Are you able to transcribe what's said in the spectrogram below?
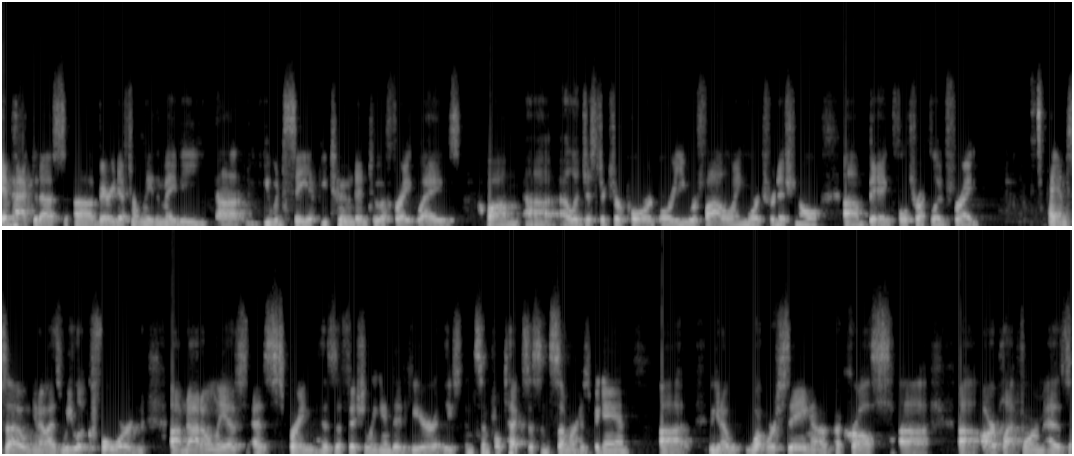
impacted us uh, very differently than maybe uh, you would see if you tuned into a FreightWaves um, uh, a logistics report or you were following more traditional um, big full truckload freight. and so, you know, as we look forward, um, not only as as spring has officially ended here, at least in Central Texas, and summer has began, uh, you know, what we're seeing across uh, uh, our platform as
